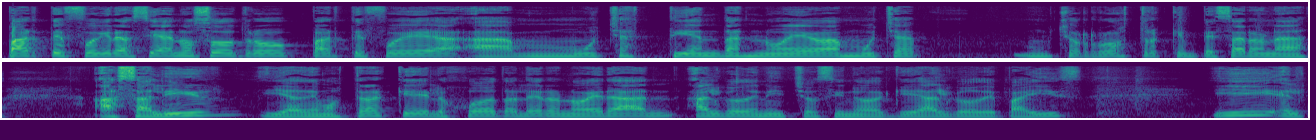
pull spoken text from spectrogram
parte fue gracias a nosotros, parte fue a, muchas tiendas nuevas, muchas, muchos rostros que empezaron a, a salir y a demostrar que los juegos de tablero no eran algo de nicho, sino que algo de país. Y el,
